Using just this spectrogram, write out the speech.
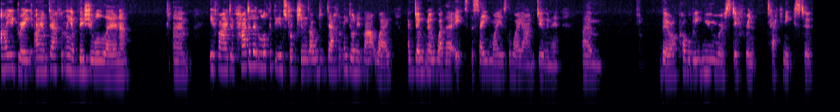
I agree. I am definitely a visual learner. Um, if I'd have had a little look at the instructions, I would have definitely done it that way. I don't know whether it's the same way as the way I'm doing it. Um, there are probably numerous different techniques to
